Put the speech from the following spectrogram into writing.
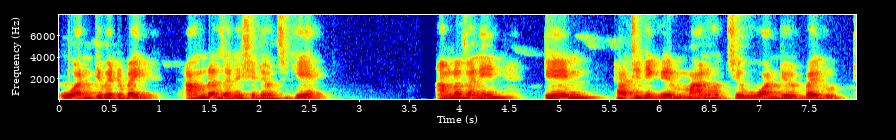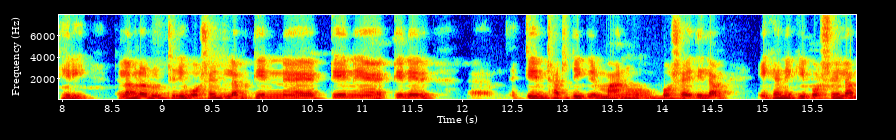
one divided by আমরা জানি সেটা হচ্ছে কি? আমরা জানি টেন থার্টি ডিগ্রির মান হচ্ছে one divide by root three তাহলে আমরা রুট থ্রি বসাই দিলাম টেন টেন টেনের টেন থার্টি ডিগ্রির মান বসাই দিলাম। এখানে কি বসাইলাম?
